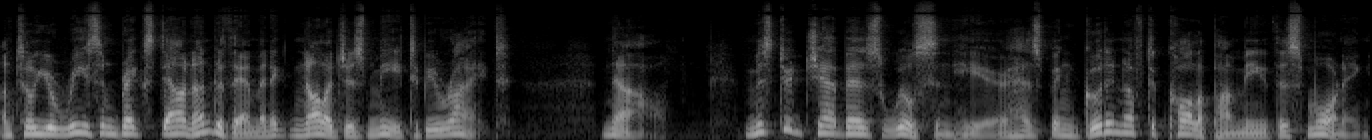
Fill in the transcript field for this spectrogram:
until your reason breaks down under them and acknowledges me to be right. Now. Mr. Jabez Wilson here has been good enough to call upon me this morning,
